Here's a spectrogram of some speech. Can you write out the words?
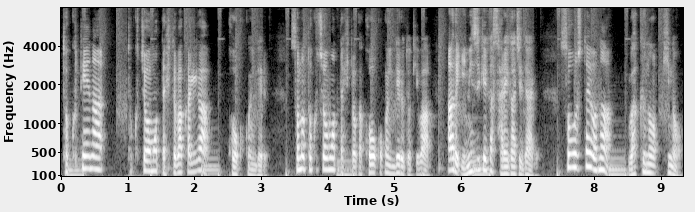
特定な特徴を持った人ばかりが広告に出る。その特徴を持った人が広告に出るときは、ある意味付けがされがちである。そうしたような枠の機能、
